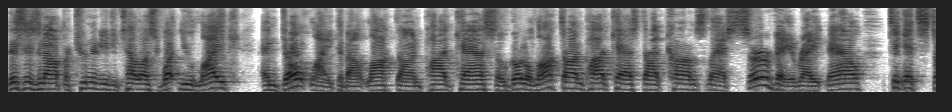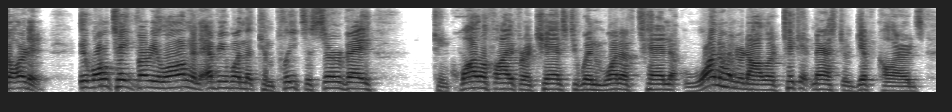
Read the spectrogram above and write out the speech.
This is an opportunity to tell us what you like and don't like about Locked On Podcasts. So go to lockedonpodcast.com slash survey right now to get started. It won't take very long, and everyone that completes a survey can qualify for a chance to win one of 10 $100 Ticketmaster gift cards –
